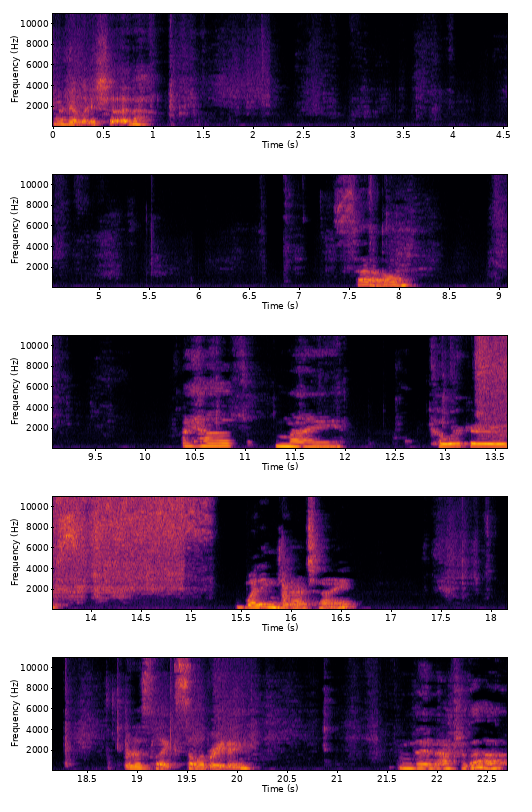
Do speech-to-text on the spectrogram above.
I really should. So, I have my coworker's wedding dinner tonight. We're just like celebrating. And then after that,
